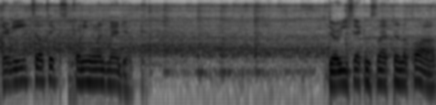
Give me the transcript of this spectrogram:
Thirty-eight Celtics, twenty-one Magic. Thirty seconds left on the clock.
